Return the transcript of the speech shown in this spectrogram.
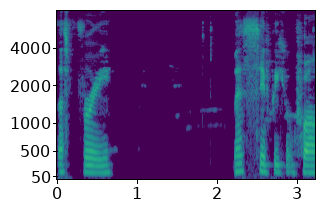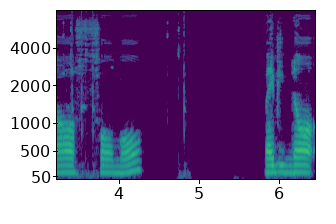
That's three. Let's see if we can craft four more. Maybe not.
